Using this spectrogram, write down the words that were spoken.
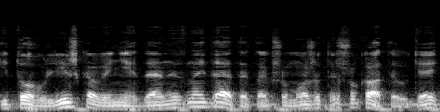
І того ліжка ви ніде не знайдете, так що можете шукати, окей?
